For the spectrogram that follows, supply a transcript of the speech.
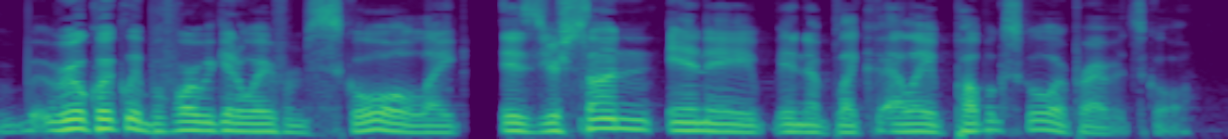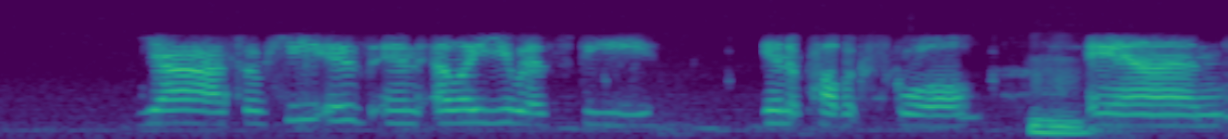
real quickly before we get away from school, like, is your son in a in a like L.A. public school or private school? yeah so he is in lausd in a public school hmm and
